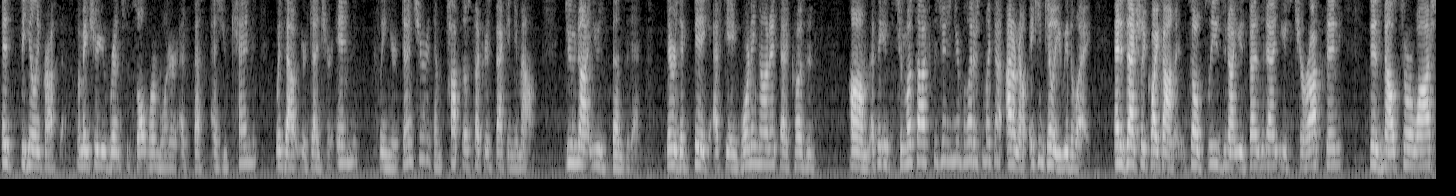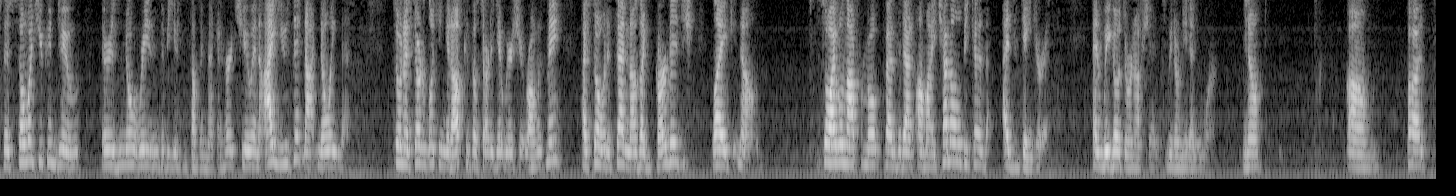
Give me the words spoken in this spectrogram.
It's the healing process. But make sure you rinse with salt warm water as best as you can without your denture in. Clean your denture, then pop those suckers back in your mouth. Do not use Benzodent. There is a big FDA warning on it that it causes, um, I think it's too much oxygen in your blood or something like that. I don't know. It can kill you either way. And it's actually quite common. So please do not use Benzodent. Use Curoxin. There's mouth sore wash. There's so much you can do. There is no reason to be using something that can hurt you. And I used it not knowing this. So when I started looking it up, because I started to get weird shit wrong with me, I saw what it said and I was like, garbage. Like, no. So I will not promote Benzodent on my channel because it's dangerous and we go through enough shit, so we don't need any more. You know? Um, but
